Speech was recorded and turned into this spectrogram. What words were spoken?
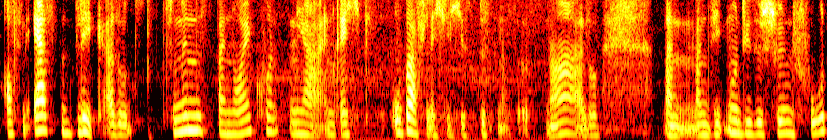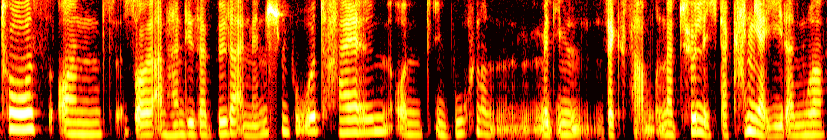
auf den ersten Blick, also zumindest bei Neukunden, ja ein recht oberflächliches Business ist. Ne? Also man, man sieht nur diese schönen Fotos und soll anhand dieser Bilder einen Menschen beurteilen und ihn buchen und mit ihm Sex haben. Und natürlich, da kann ja jeder nur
